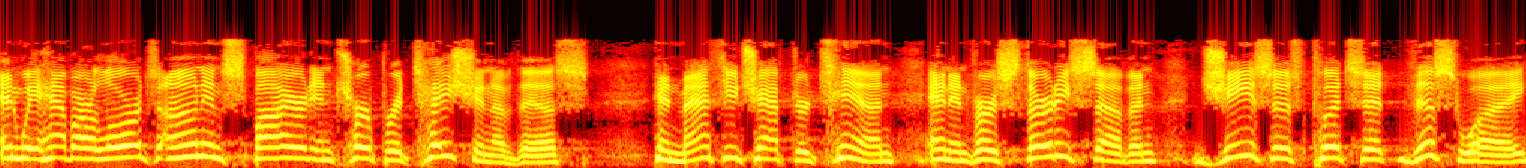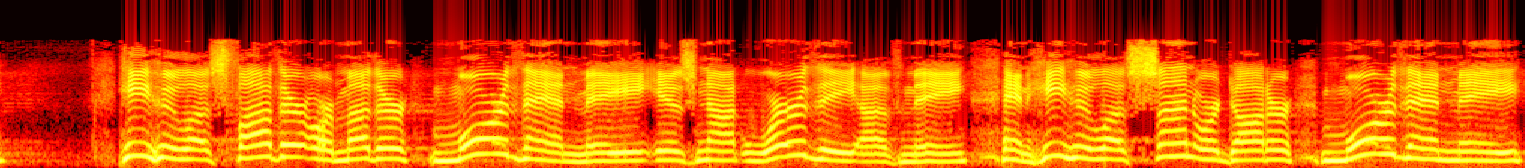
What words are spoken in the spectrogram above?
And we have our Lord's own inspired interpretation of this in Matthew chapter 10 and in verse 37. Jesus puts it this way He who loves father or mother more than me is not worthy of me, and he who loves son or daughter more than me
